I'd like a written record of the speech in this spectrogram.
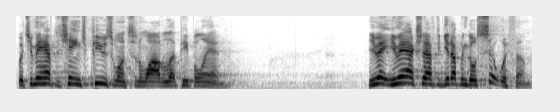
but you may have to change pews once in a while to let people in. You may, you may actually have to get up and go sit with them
